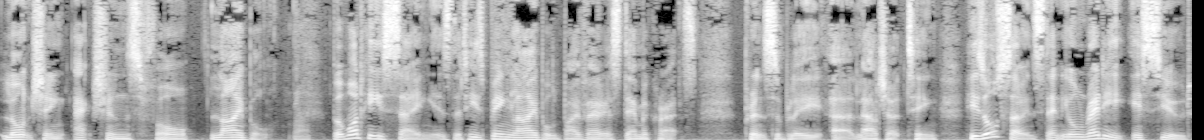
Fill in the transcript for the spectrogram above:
launching actions for libel. Right. But what he's saying is that he's being libelled by various Democrats, principally uh, Lam Cheuk-ting. He's also, incidentally, already issued.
